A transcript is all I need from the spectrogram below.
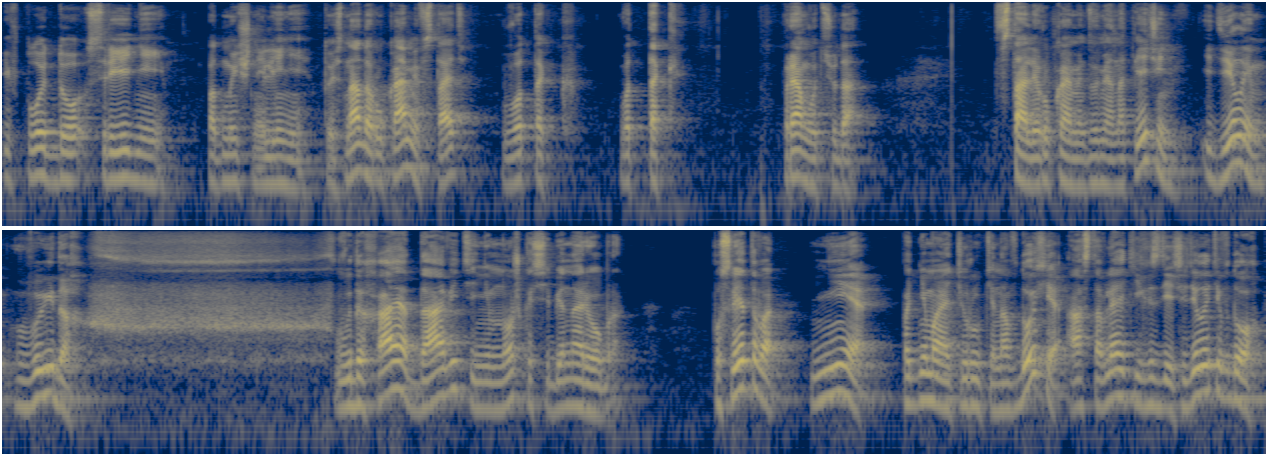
и вплоть до средней подмышечной линии. То есть надо руками встать вот так, вот так, прям вот сюда встали руками двумя на печень и делаем выдох. Выдыхая, давите немножко себе на ребра. После этого не поднимаете руки на вдохе, а оставляете их здесь и делаете вдох.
